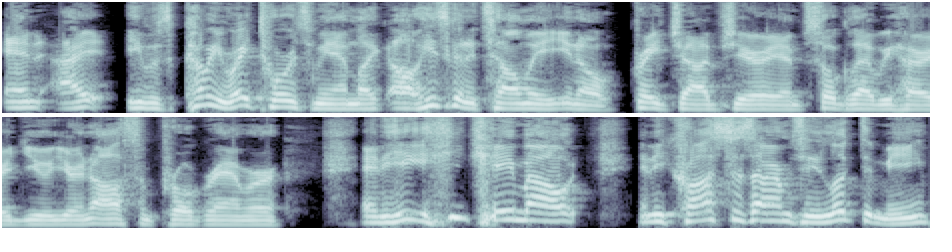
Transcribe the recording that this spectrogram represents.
and I, he was coming right towards me. I'm like, oh, he's going to tell me, you know, great job, Jerry. I'm so glad we hired you. You're an awesome programmer. And he, he came out and he crossed his arms and he looked at me.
